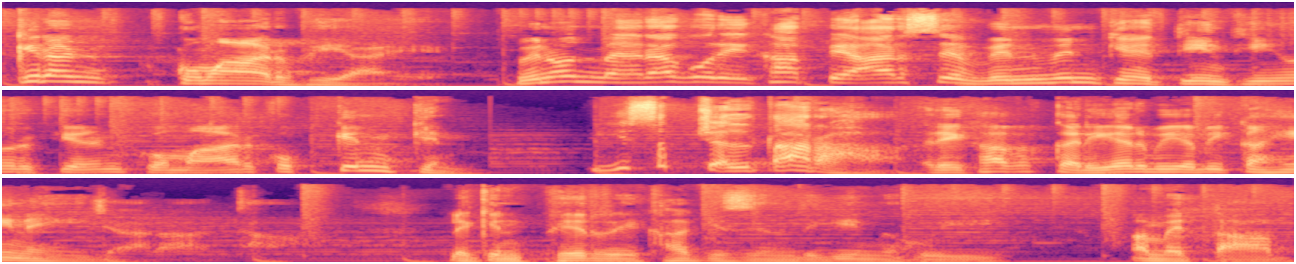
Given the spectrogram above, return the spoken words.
किरण कुमार भी आए। विनोद मेहरा को रेखा प्यार से विन विन कहती थी और किरण कुमार को किन किन ये सब चलता रहा। रेखा का करियर भी अभी कहीं नहीं जा रहा। लेकिन फिर रेखा की ज़िंदगी में हुई अमिताभ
